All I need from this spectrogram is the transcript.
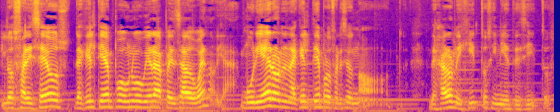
los fariseos de aquel tiempo uno hubiera pensado, bueno, ya murieron en aquel tiempo los fariseos. No, dejaron hijitos y nietecitos.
